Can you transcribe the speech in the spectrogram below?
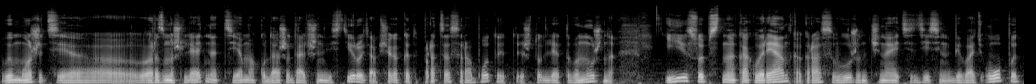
вы можете э, размышлять над тем, а куда же дальше инвестировать, вообще как этот процесс работает и что для этого нужно. И, собственно, как вариант, как раз вы уже начинаете здесь набивать опыт,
